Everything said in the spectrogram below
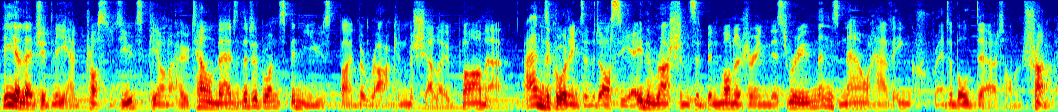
He allegedly had prostitutes pee on a hotel bed that had once been used by Barack and Michelle Obama. And according to the dossier, the Russians had been monitoring this room and now have incredible dirt on Trump.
